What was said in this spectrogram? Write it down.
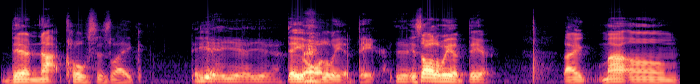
they're not close as like they Yeah, yeah, yeah. they all the way up there. Yeah. It's all the way up there. Like my um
